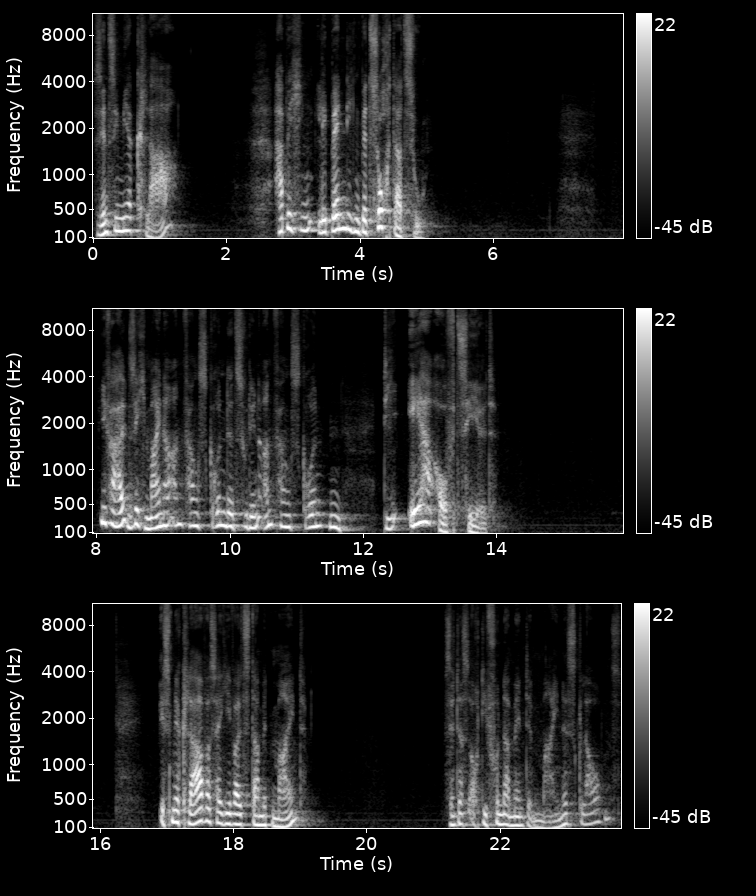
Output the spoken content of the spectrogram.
Sind sie mir klar? Habe ich einen lebendigen Bezug dazu? Wie verhalten sich meine Anfangsgründe zu den Anfangsgründen, die er aufzählt? Ist mir klar, was er jeweils damit meint? Sind das auch die Fundamente meines Glaubens?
